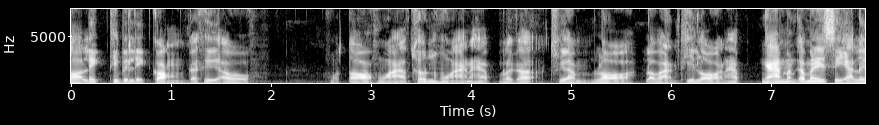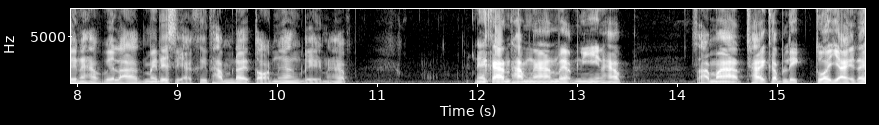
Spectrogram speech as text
ต่อเหล็กที่เป็นเหล็กกล่องก็คือเอาต่อหัวชนหัวนะครับ แล้วก็เชื่อมรอระหว่างที่รอนะครับ งานมันก็ไม่ได้เสียเลยนะครับ เวลาไม่ได้เสียคือทำได้ต่อเนื่องเลยนะครับ ในการทำงานแบบนี้นะครับ สามารถใช้กับเหล็กตัวใหญ่ได้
